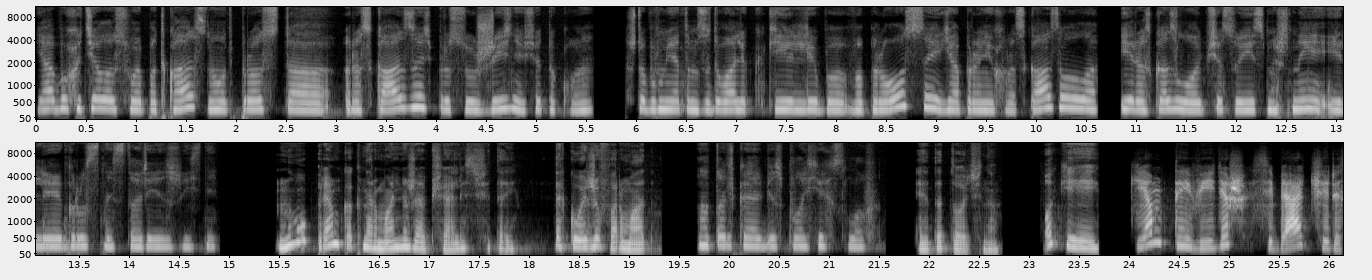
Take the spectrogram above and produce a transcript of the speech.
Я бы хотела свой подкаст, ну вот просто рассказывать про свою жизнь и все такое. Чтобы мне там задавали какие-либо вопросы, я про них рассказывала и рассказывала вообще свои смешные или грустные истории из жизни. Ну, прям как нормально же общались, считай. Такой же формат. Но только без плохих слов. Это точно. Окей. Кем ты видишь себя через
